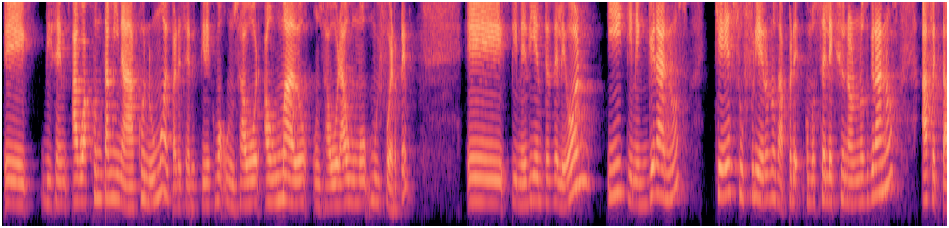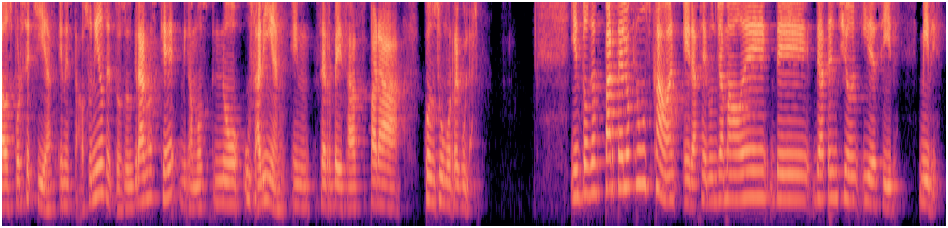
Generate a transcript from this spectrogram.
eh, dicen agua contaminada con humo, al parecer tiene como un sabor ahumado, un sabor a humo muy fuerte. tiene dientes de león y tiene granos que sufrieron, o sea, como seleccionaron los granos afectados por sequías en Estados Unidos, entonces granos que, digamos, no usarían en cervezas para consumo regular. Y entonces parte de lo que buscaban era hacer un llamado de, atención y decir, mire,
